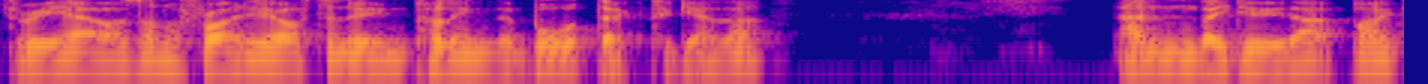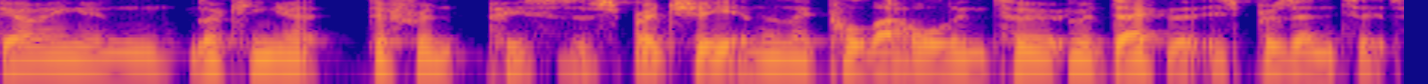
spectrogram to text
three hours on a Friday afternoon pulling the board deck together. And they do that by going and looking at different pieces of spreadsheet and then they pull that all into a deck that is presented.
